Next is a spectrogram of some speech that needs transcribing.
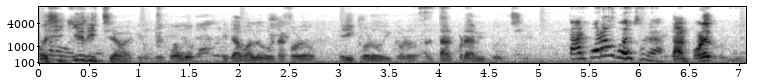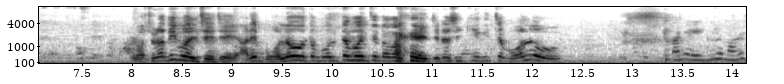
ও শিখিয়ে দিচ্ছে আমাকে যে বলো এটা বলো ওটা করো এই করো ওই করো তারপরে আমি বলছি। তারপরেও বলছো না? তারপরে রচনাদি বলছে যে আরে বলো তো বলতে বলছে তোমাকে যেটা শিখিয়ে দিচ্ছে বলো। মানে এগুলো মানুষ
